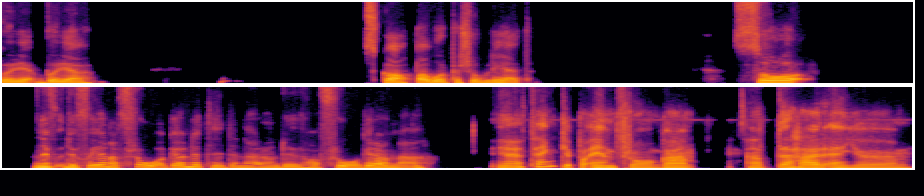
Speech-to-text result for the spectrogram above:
börja, börja skapa vår personlighet. Så du får gärna fråga under tiden här om du har frågor, Anna. Jag tänker på en fråga, att det här är ju,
